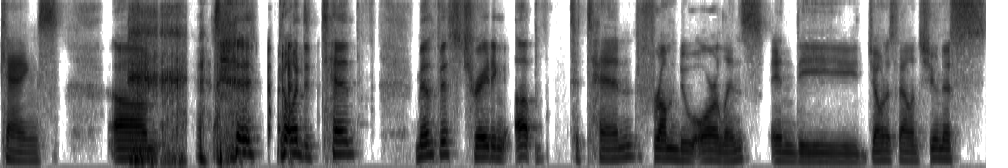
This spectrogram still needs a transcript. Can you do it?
Kangs. Um, going to 10th, Memphis trading up to 10 from New Orleans in the Jonas Valanciunas,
